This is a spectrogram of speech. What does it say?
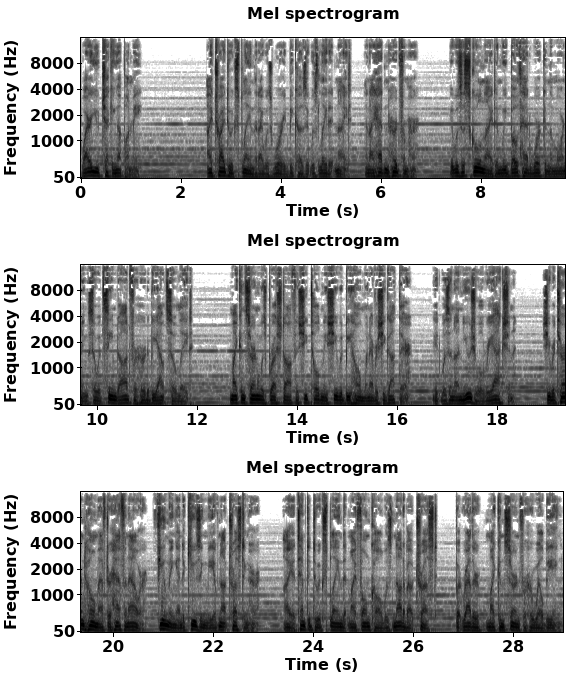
Why are you checking up on me? I tried to explain that I was worried because it was late at night and I hadn't heard from her. It was a school night and we both had work in the morning, so it seemed odd for her to be out so late. My concern was brushed off as she told me she would be home whenever she got there. It was an unusual reaction. She returned home after half an hour, fuming and accusing me of not trusting her. I attempted to explain that my phone call was not about trust, but rather my concern for her well being.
